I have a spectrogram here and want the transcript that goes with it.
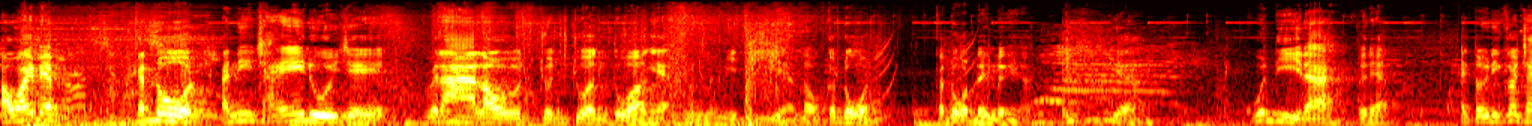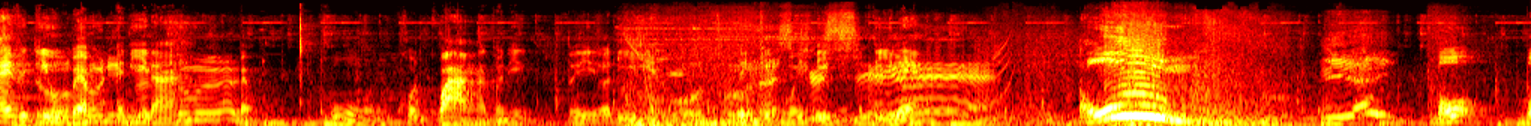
เอาไว้แบบกระโดด อันนี้ใช้ดูเฉยเวลาเราจวนจวนตัวเงี้ยมันไม่มีที่อะเรากระโดดกระโดดได้เลยอะไอ้เหี้ยกูว่าดีนะตัวเนี้ยไอ้ตัวนี้ก็ใช้สกิลแบบไอ้นี่นะแบบโหโคตรกว้างอะตัวนี้ตัวนี้ก็ดีเลยเก็บไว้ตีมันตีแรงตูมโบโบ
